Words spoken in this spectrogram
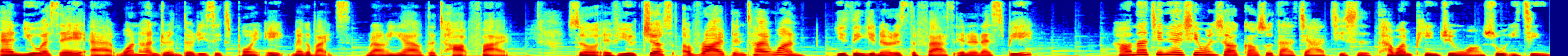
and USA at 136.8 megabytes, rounding out the top five. So if you just arrived in Taiwan, you think you noticed the fast internet speed? 好，那今天的新闻是要告诉大家，其实台湾平均网速已经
